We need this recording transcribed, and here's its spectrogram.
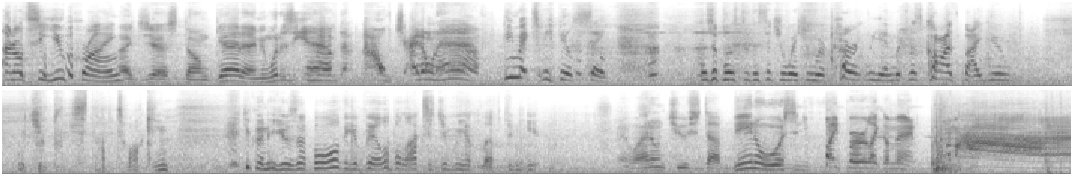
I don't see you crying. I just don't get it. I mean, what does he have that, ouch, I don't have? He makes me feel safe. As opposed to the situation we're currently in, which was caused by you. Would you please stop talking? You're gonna use up all the available oxygen we have left in here. Man, why don't you stop being a wuss and you fight for her like a man? Come on!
